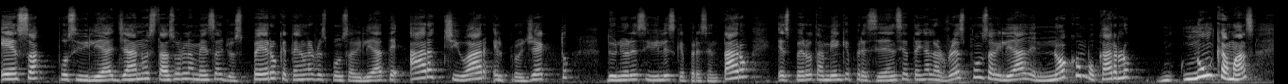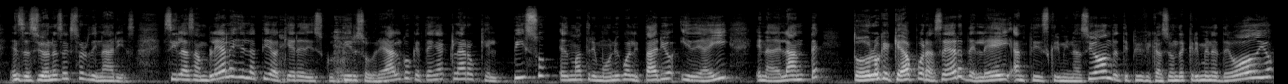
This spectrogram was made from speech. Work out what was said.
Esa posibilidad ya no está sobre la mesa. Yo espero que tengan la responsabilidad de archivar el proyecto de uniones civiles que presentaron. Espero también que Presidencia tenga la responsabilidad de no convocarlo nunca más en sesiones extraordinarias. Si la Asamblea Legislativa quiere discutir sobre algo, que tenga claro que el piso es matrimonio igualitario y de ahí en adelante todo lo que queda por hacer de ley antidiscriminación, de tipificación de crímenes de odio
